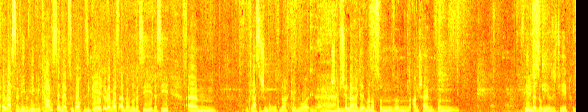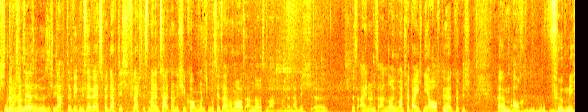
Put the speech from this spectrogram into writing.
verlassen. Wie, wie, wie kam es denn dazu? Brauchten Sie Geld oder war es einfach nur, dass Sie, dass Sie ähm, einen klassischen Beruf nachgehen wollten? Schriftsteller hat ja immer noch so einen, so einen Anschein von fehlender Seriosität oder besonderer Seriosität. Ich dachte, wegen dieser Wespe, dachte ich, vielleicht ist meine Zeit noch nicht gekommen und ich muss jetzt einfach mal was anderes machen. Und dann habe ich äh, das eine und das andere gemacht. Ich habe eigentlich nie aufgehört, wirklich ähm, auch für mich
